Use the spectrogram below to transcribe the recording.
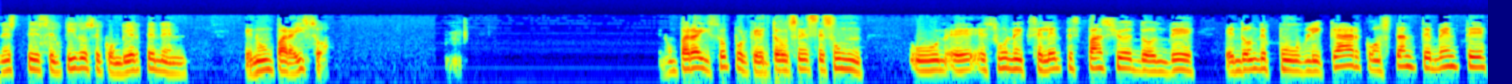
este sentido se convierten en, en un paraíso en un paraíso porque entonces es un, un eh, es un excelente espacio en donde en donde publicar constantemente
